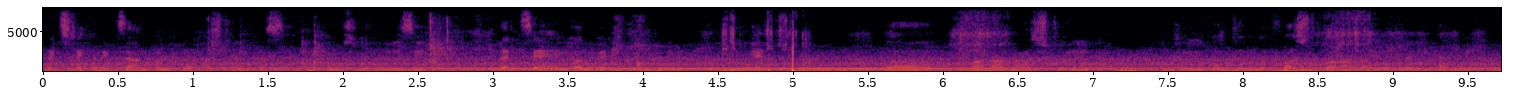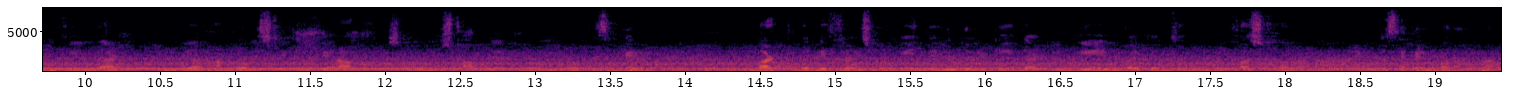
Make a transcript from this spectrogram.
Let's take an example to understand this. It becomes very easy. Let's say you are very hungry. You get uh, bananas to eat so you consume the first banana you are very hungry. You feel that your hunger is taken care of. So you stop there. You go to the second one. But the difference between the utility that you gain by consuming the first banana and the second banana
